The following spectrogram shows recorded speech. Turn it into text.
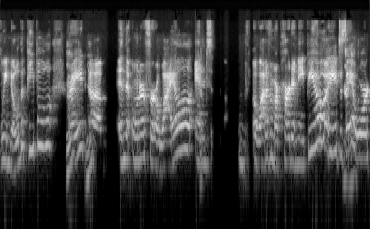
we know the people Mhm, right? Mhm. um, and the owner for a while and a lot of them are part of NAPEO i hate to say it or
